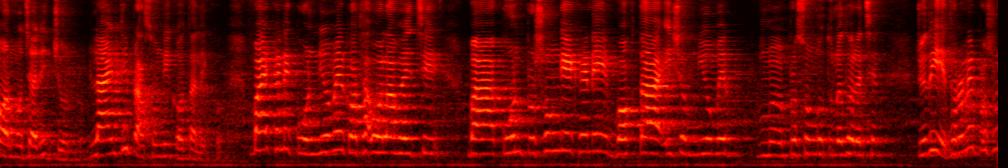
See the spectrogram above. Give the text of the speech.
কর্মচারীর জন্য। লাইনটি প্রাসঙ্গিকতা লেখো। বা এখানে কোন নিয়মের কথা বলা হয়েছে, বা কোন প্রসঙ্গে এখানে বক্তা এইসব নিয়মের প্রসঙ্গ তুলে ধরেছেন। যদি এ ধরনের প্রশ্ন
